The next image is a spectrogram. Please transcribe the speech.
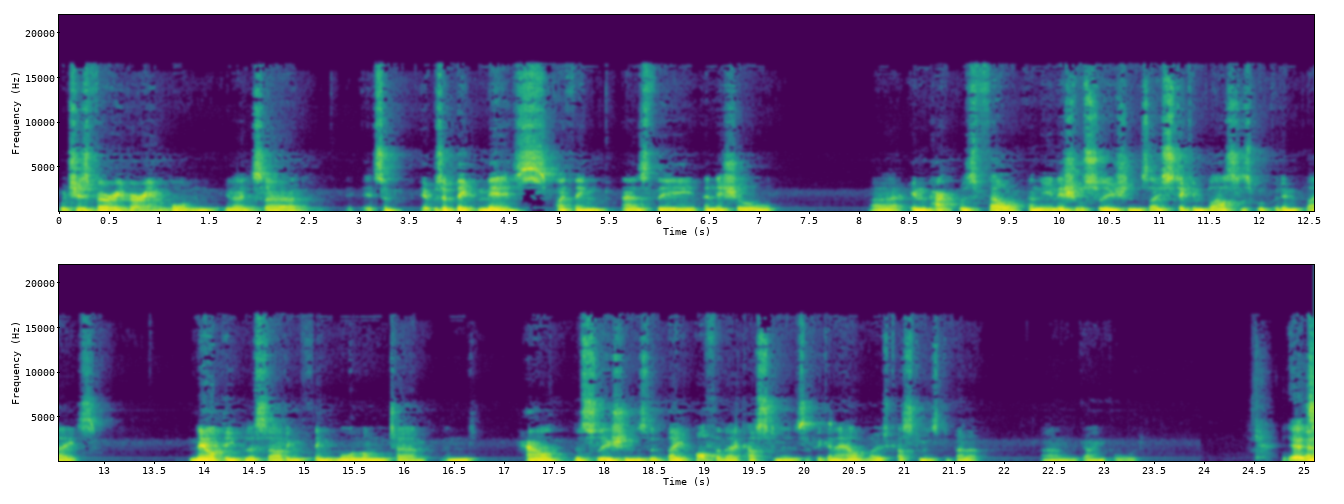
which is very very important. You know, it's a it's a it was a big miss, I think, as the initial uh, impact was felt and the initial solutions, those sticking plasters, were put in place. Now people are starting to think more long term and how the solutions that they offer their customers are going to help those customers develop um, going forward. Yeah, it's,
